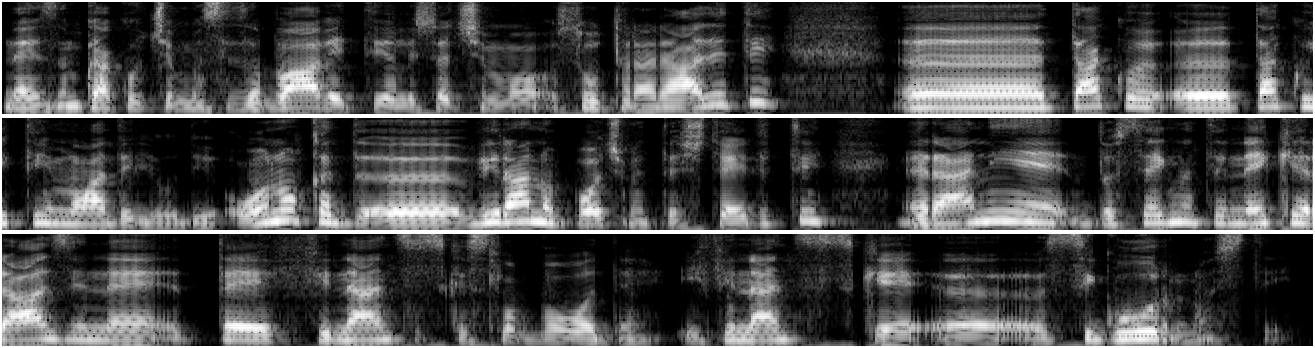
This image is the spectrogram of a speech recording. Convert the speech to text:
ne znam kako ćemo se zabaviti ili šta ćemo sutra raditi, e, tako, e, tako i ti mladi ljudi. Ono kad e, vi rano počnete štediti, ranije dosegnete neke razine te financijske slobode i financijske sigurnosti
